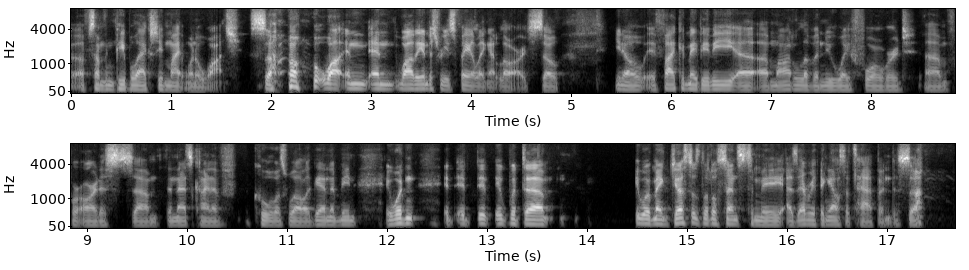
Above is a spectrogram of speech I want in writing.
of something people actually might want to watch. So while and and while the industry is failing at large so you know if i could maybe be a, a model of a new way forward um, for artists um, then that's kind of cool as well. Again i mean it wouldn't it it, it would uh, it would make just as little sense to me as everything else that's happened. So.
